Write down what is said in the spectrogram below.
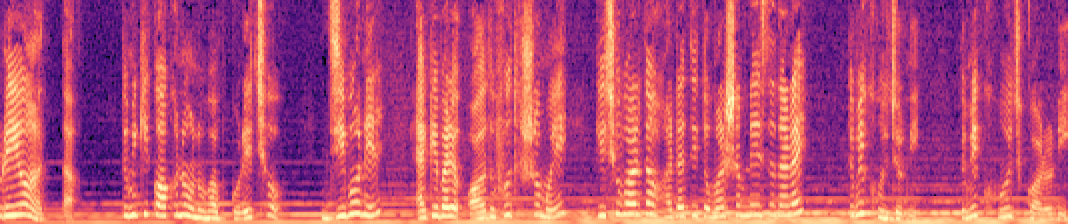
প্রিয় আত্মা, তুমি কি কখনো অনুভব করেছ? জীবনের একেবারে অদ্ভুত সময়ে কিছু বার্তা হঠাৎই তোমার সামনে এসে দাঁড়ায়? তুমি খোঁজনি, তুমি খোঁজ করনি।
